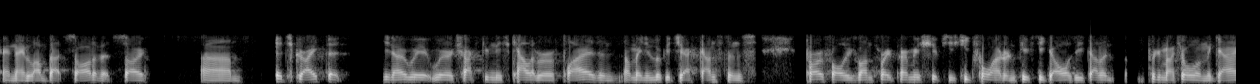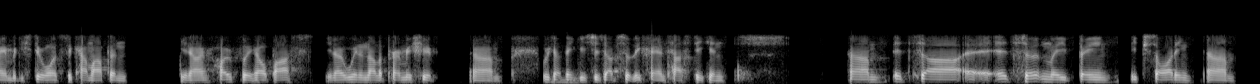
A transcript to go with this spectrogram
and they love that side of it. So um, it's great that you know, we're, we're attracting this calibre of players. And I mean, you look at Jack Gunston's profile, he's won three premierships, he's kicked 450 goals, he's done it pretty much all in the game, but he still wants to come up and, you know, hopefully help us, you know, win another premiership, um, which I think is just absolutely fantastic. And um, it's uh, it's certainly been exciting um,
